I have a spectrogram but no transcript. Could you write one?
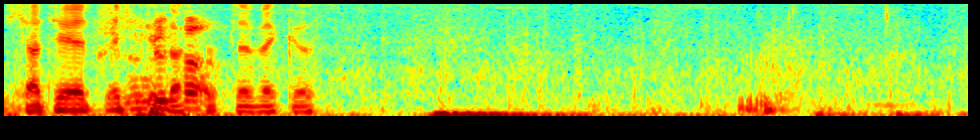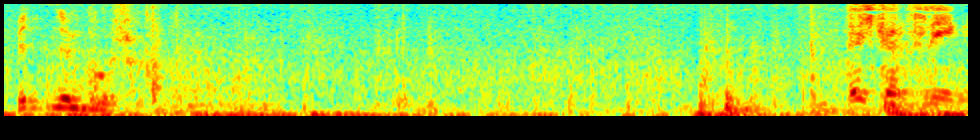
Ich hatte jetzt echt gedacht, dass der weg ist. Mitten im Busch. Ich kann fliegen.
